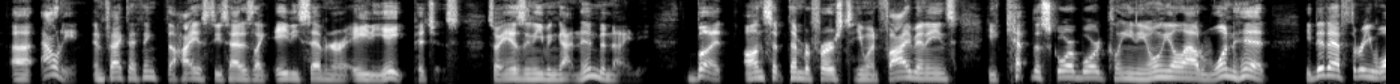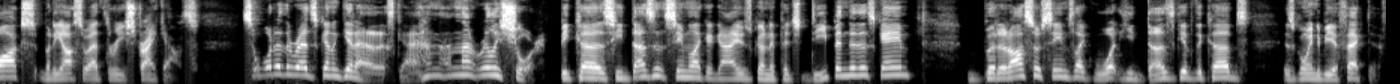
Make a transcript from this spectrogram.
uh, outing. In fact, I think the highest he's had is like 87 or 88 pitches. So he hasn't even gotten into 90. But on September 1st, he went five innings. He kept the scoreboard clean. He only allowed one hit. He did have three walks, but he also had three strikeouts. So, what are the Reds going to get out of this guy? I'm, I'm, not really sure because he doesn't seem like a guy who's going to pitch deep into this game but it also seems like what he does give the Cubs is going to be effective.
